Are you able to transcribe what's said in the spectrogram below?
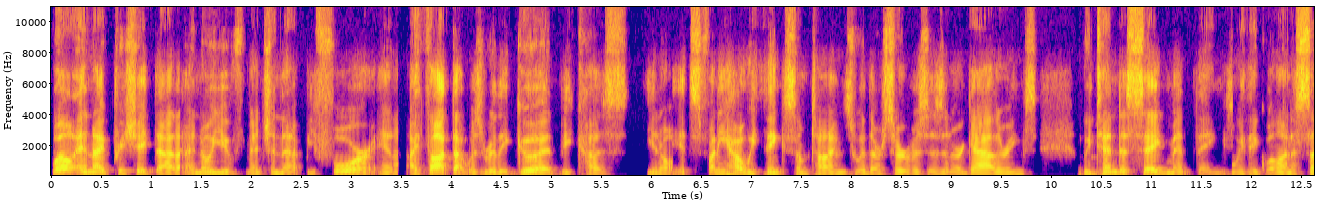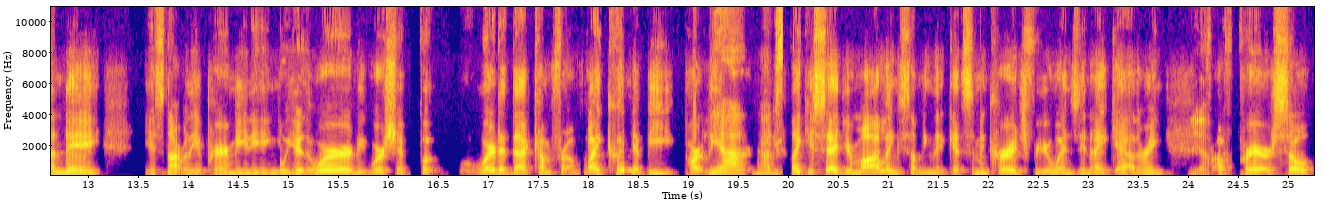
Well, and I appreciate that. I know you've mentioned that before, and I thought that was really good because, you know, it's funny how we think sometimes with our services and our gatherings, we mm-hmm. tend to segment things. We think, well, on a Sunday, it's not really a prayer meeting. We hear the word, we worship, but where did that come from? Why couldn't it be partly yeah, Like you said, you're modeling something that gets them encouraged for your Wednesday night gathering yeah. of prayer. So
